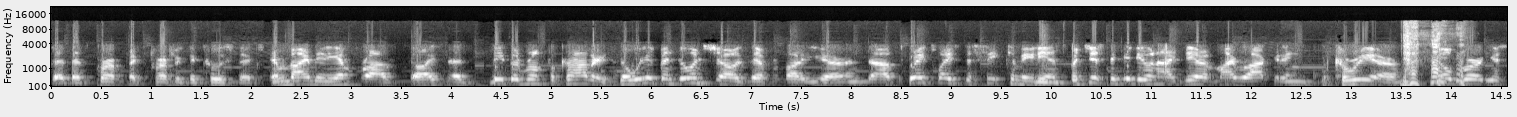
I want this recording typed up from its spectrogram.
said, that's perfect, perfect acoustics. It reminded me of the improv. So I said, be a good room for comedy. So we had been doing shows there for about a year, and uh, it's a great place to see comedians. But just to give you an idea of my rocketing career, Bill Burr used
